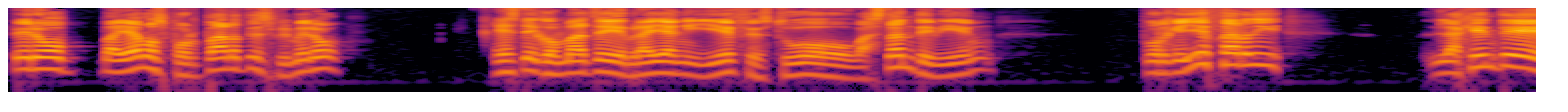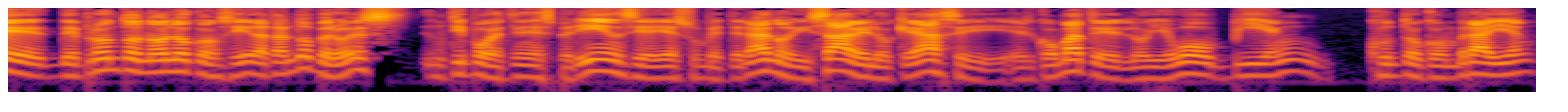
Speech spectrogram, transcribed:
Pero vayamos por partes. Primero, este combate de Bryan y Jeff estuvo bastante bien. Porque Jeff Hardy, la gente de pronto no lo considera tanto, pero es un tipo que tiene experiencia y es un veterano y sabe lo que hace. Y el combate lo llevó bien junto con Bryan.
